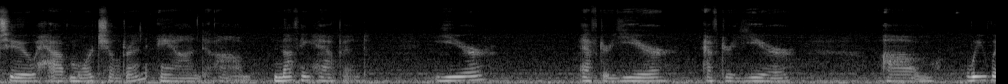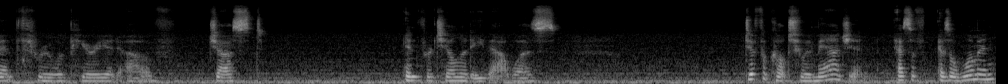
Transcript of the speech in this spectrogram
to have more children, and um, nothing happened. Year after year after year, um, we went through a period of just infertility that was difficult to imagine as a, as a woman,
